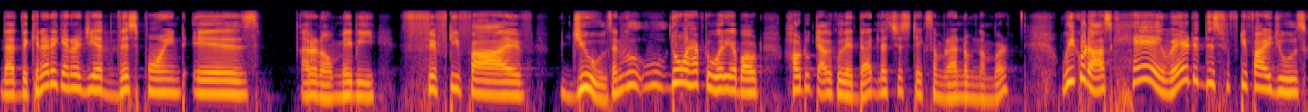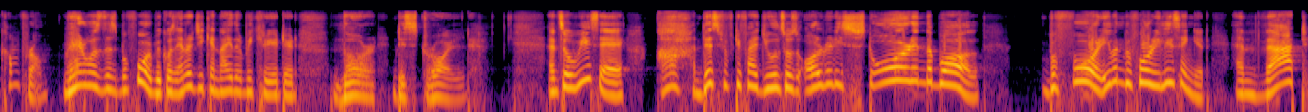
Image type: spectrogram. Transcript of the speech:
that the kinetic energy at this point is, I don't know, maybe 55 joules. And we don't have to worry about how to calculate that. Let's just take some random number. We could ask, hey, where did this 55 joules come from? Where was this before? Because energy can neither be created nor destroyed. And so we say, ah, this 55 joules was already stored in the ball before, even before releasing it. And that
